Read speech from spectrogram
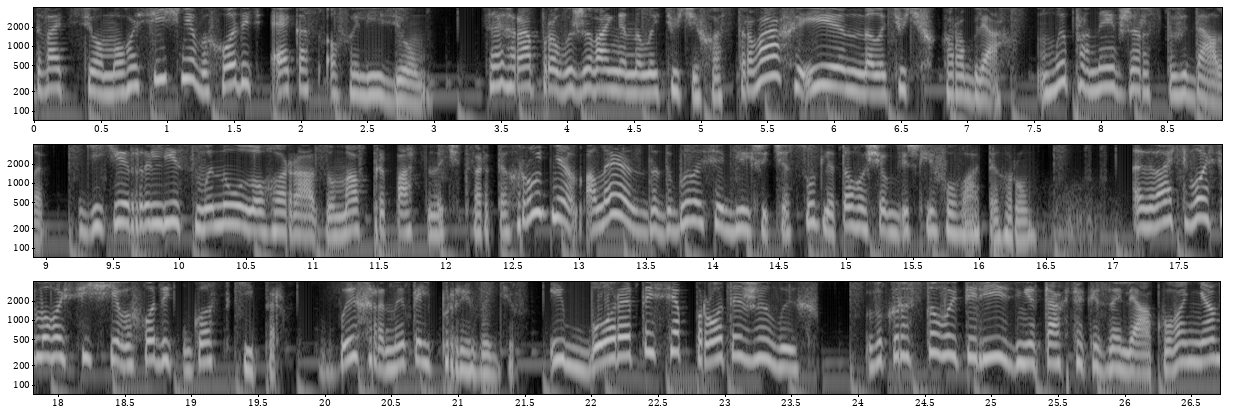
27 січня виходить Echoes of Elysium. Це гра про виживання на летючих островах і на летючих кораблях. Ми про неї вже розповідали. Її реліз минулого разу мав припасти на 4 грудня, але знадобилося більше часу для того, щоб відшліфувати гру. 28 січня виходить Ghost Keeper. Ви хранитель привидів і боретеся проти живих. Використовуйте різні тактики залякування,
